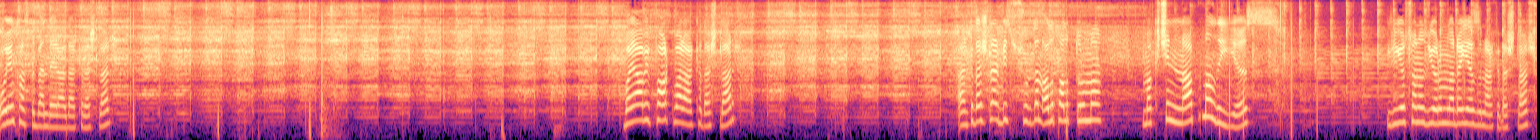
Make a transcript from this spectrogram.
Oyun kastı bende herhalde arkadaşlar. Bayağı bir fark var arkadaşlar. Arkadaşlar biz şuradan alıp alıp durmak için ne yapmalıyız? Biliyorsanız yorumlara yazın arkadaşlar.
